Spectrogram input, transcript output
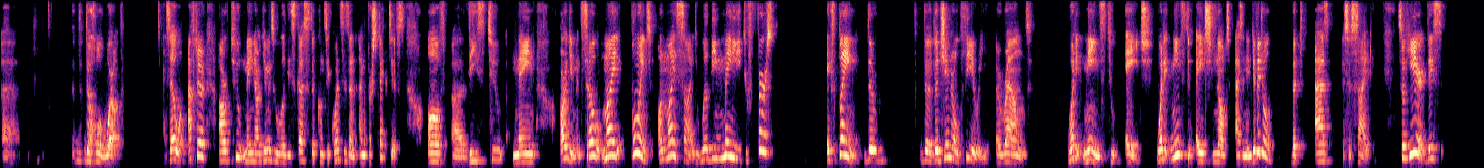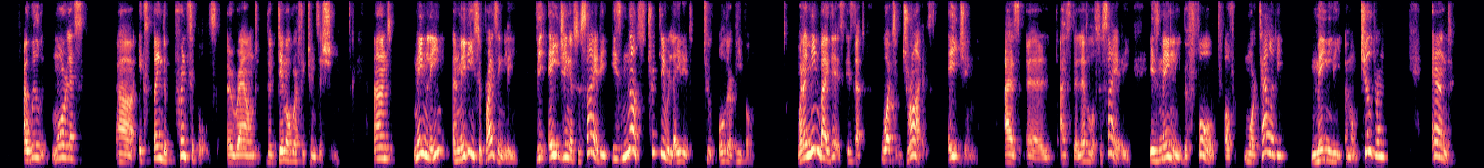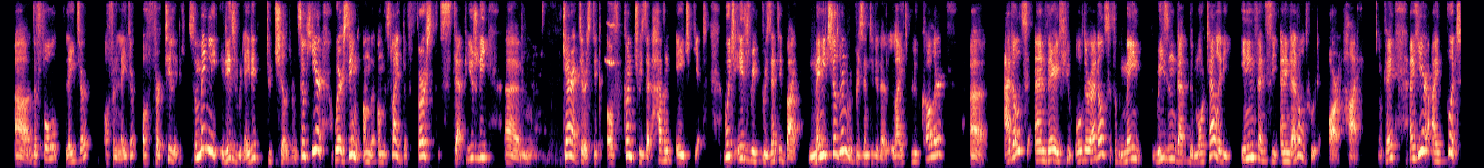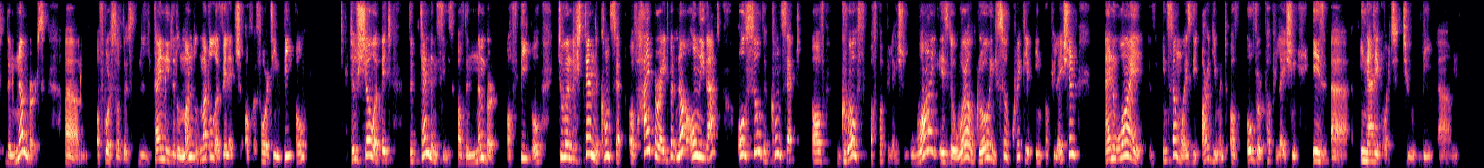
the whole world. So after our two main arguments, we will discuss the consequences and, and perspectives of these two main arguments. So my point on my side will be mainly to first explain the the, the general theory around what it means to age, what it means to age not as an individual, but as a society. So here, this, I will more or less uh, explain the principles around the demographic transition. And namely, and maybe surprisingly, the aging of society is not strictly related to older people. What I mean by this is that what drives aging as, uh, as the level of society is mainly the fall of mortality, mainly among children, and uh, the fall later, often later, of fertility. So mainly it is related to children. So here we're seeing on the, on the slide the first step, usually um, characteristic of countries that haven't aged yet, which is represented by many children, represented in a light blue color, uh, adults and very few older adults for the main reason that the mortality in infancy and in adulthood are high. Okay, and here I put the numbers, um, of course, of this tiny little model, a village of 14 people, to show a bit the tendencies of the number of people to understand the concept of hyperage, but not only that, also the concept of growth of population. Why is the world growing so quickly in population? And why, in some ways, the argument of overpopulation is uh, inadequate to be um,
